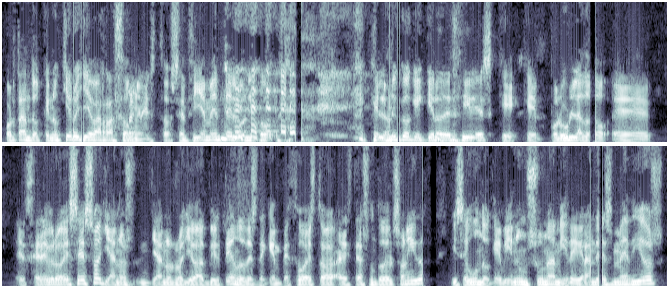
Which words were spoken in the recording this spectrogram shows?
Por tanto, que no quiero llevar razón en esto. Sencillamente, lo único que, lo único que quiero decir es que, que por un lado, eh, el cerebro es eso, ya nos, ya nos lo lleva advirtiendo desde que empezó esto, este asunto del sonido. Y segundo, que viene un tsunami de grandes medios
